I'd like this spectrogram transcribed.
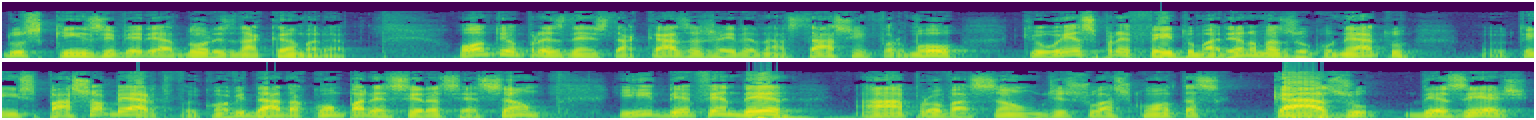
dos 15 vereadores na Câmara. Ontem, o presidente da Casa, Jair Anastácio, informou que o ex-prefeito Mariano Mazuco Neto tem espaço aberto, foi convidado a comparecer à sessão e defender a aprovação de suas contas, caso deseje,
